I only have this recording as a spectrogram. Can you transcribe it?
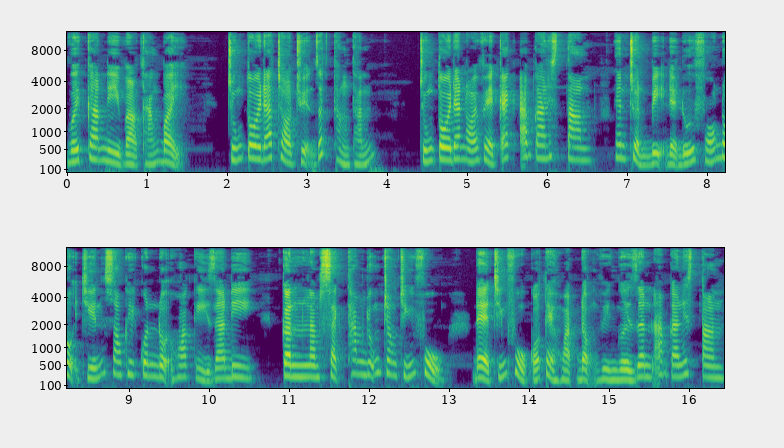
với Carney vào tháng 7, chúng tôi đã trò chuyện rất thẳng thắn Chúng tôi đã nói về cách Afghanistan nên chuẩn bị để đối phó nội chiến sau khi quân đội Hoa Kỳ ra đi, cần làm sạch tham nhũng trong chính phủ để chính phủ có thể hoạt động vì người dân Afghanistan.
